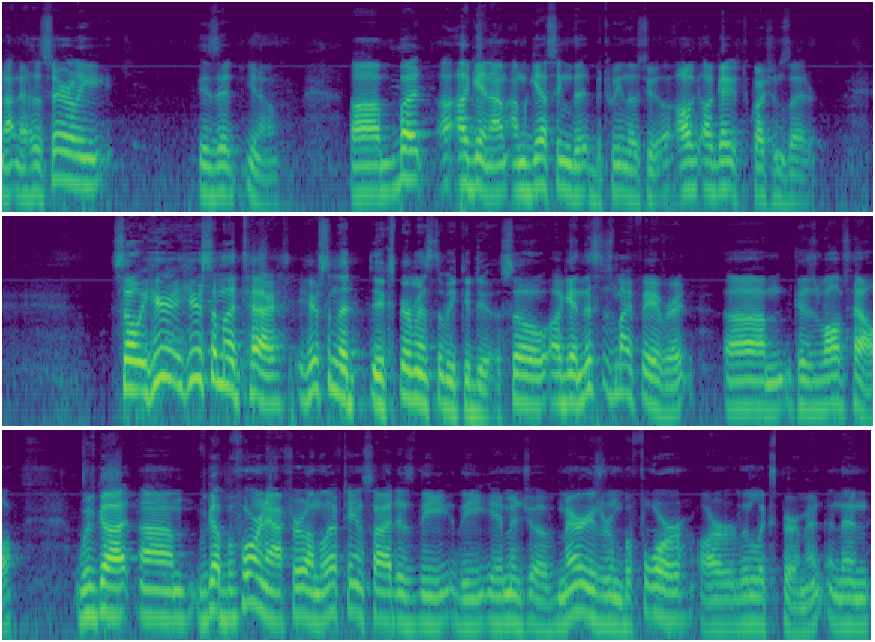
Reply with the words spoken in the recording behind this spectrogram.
Not necessarily. Is it, you know? Um, but uh, again, I'm, I'm, guessing that between those two, I'll, I'll get to questions later. So here, here's some of the tests, here's some of the experiments that we could do. So again, this is my favorite because um, it involves hell. We've got, um, we've got before and after. On the left-hand side is the, the image of Mary's room before our little experiment, and then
